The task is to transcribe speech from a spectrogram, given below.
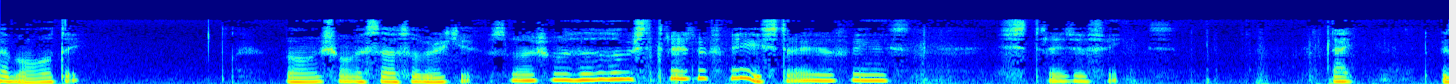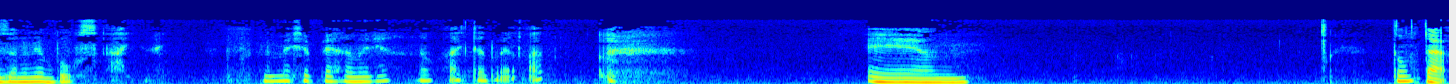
Tá bom, voltei. Vamos conversar sobre o quê? Vamos conversar sobre Stranger Things, Stranger Things, Stranger Things. Ai, tô pisando na minha bolsa. Ai, ai. Não mexe a perna, Mariana. Não, ai, tá doendo. Ah. É... Então tá,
